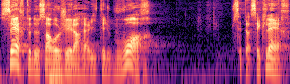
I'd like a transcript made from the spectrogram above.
certes de s'arroger la réalité du pouvoir, c'est assez clair,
